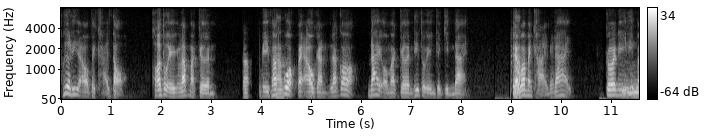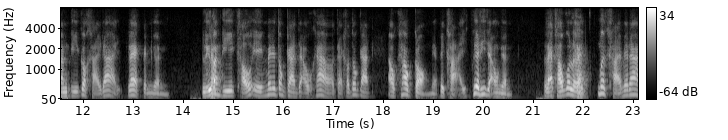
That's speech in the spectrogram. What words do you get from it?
เพื่อที่จะเอาไปขายต่อ เพราะตัวเองรับมาเกินครับมีพักครับพวกไปเอากัน แล้วก็ได้ออกมาเกินที่ตัวเองจะกินได้ครับแต่ว่ามันขายไม่ได้ กรณีที่อืมบางทีก็ขายได้แลกเป็นเงิน หรือครับบางทีเขาเองไม่ได้ต้องการจะเอาข้าว แต่เขาต้องการเอาข้าวกล่องเนี่ยไปขายเพื่อที่จะเอาเงิน และเขาก็เลยครับเมื่อขายไม่ได้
